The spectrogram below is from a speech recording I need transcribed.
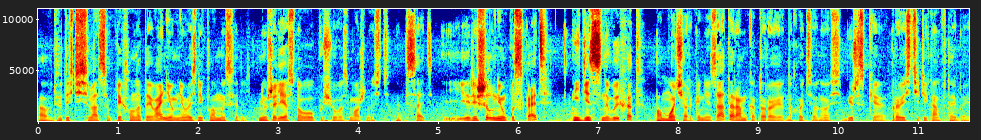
В 2017 приехал на Тайвань, и у меня возникла мысль, неужели я снова упущу возможность написать? И решил не упускать. Единственный выход — помочь организаторам, которые находятся в Новосибирске, провести диктант в Тайбэе.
